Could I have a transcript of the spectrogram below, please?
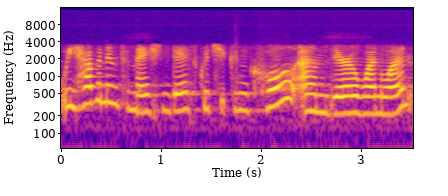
we have an information desk which you can call um 011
